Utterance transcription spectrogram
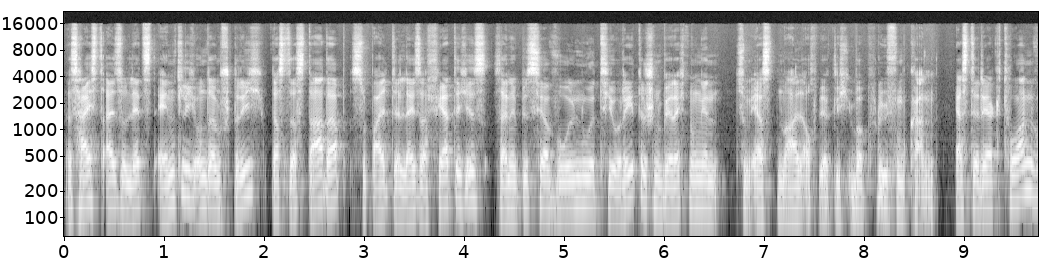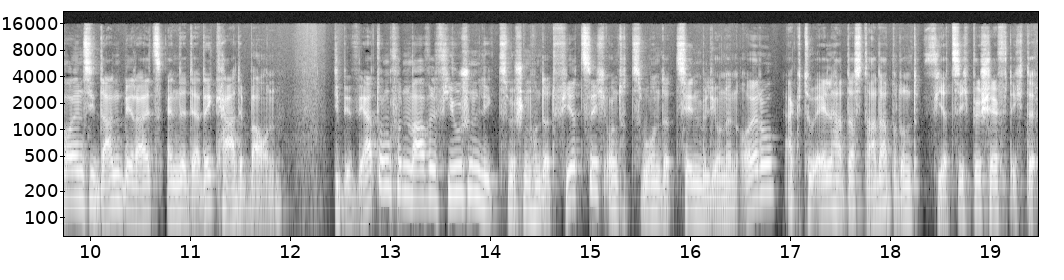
Das heißt also letztendlich unterm Strich, dass das Startup, sobald der Laser fertig ist, seine bisher wohl nur theoretischen Berechnungen zum ersten Mal auch wirklich überprüfen kann. Erste Reaktoren wollen sie dann bereits Ende der Dekade bauen. Die Bewertung von Marvel Fusion liegt zwischen 140 und 210 Millionen Euro. Aktuell hat das Startup rund 40 Beschäftigte.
